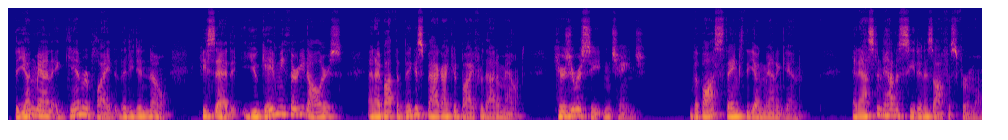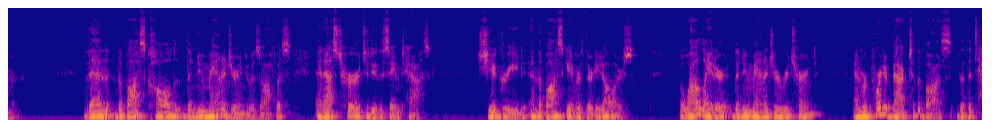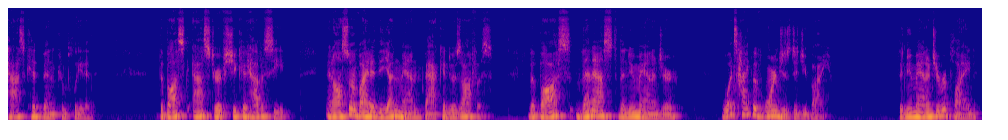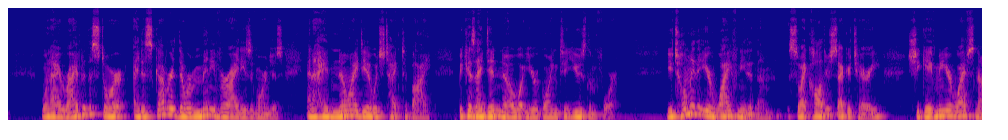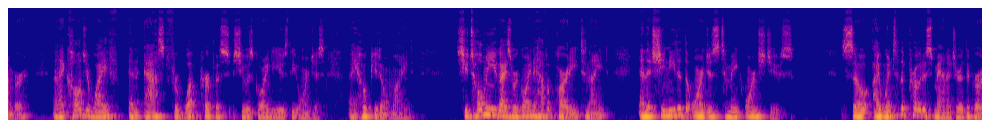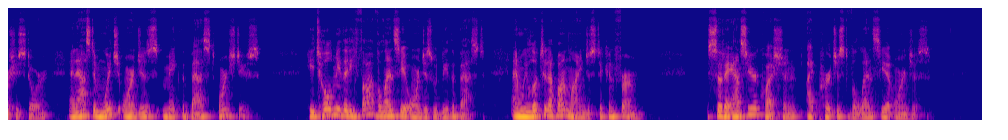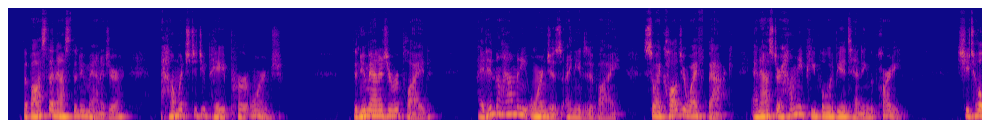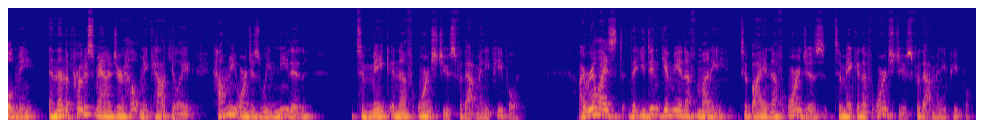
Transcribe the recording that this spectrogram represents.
The young man again replied that he didn't know. He said, You gave me $30, and I bought the biggest bag I could buy for that amount. Here's your receipt and change. The boss thanked the young man again and asked him to have a seat in his office for a moment. Then the boss called the new manager into his office and asked her to do the same task. She agreed, and the boss gave her $30. A while later, the new manager returned and reported back to the boss that the task had been completed. The boss asked her if she could have a seat and also invited the young man back into his office. The boss then asked the new manager, What type of oranges did you buy? The new manager replied, When I arrived at the store, I discovered there were many varieties of oranges, and I had no idea which type to buy because I didn't know what you were going to use them for. You told me that your wife needed them, so I called your secretary. She gave me your wife's number, and I called your wife and asked for what purpose she was going to use the oranges. I hope you don't mind. She told me you guys were going to have a party tonight and that she needed the oranges to make orange juice. So I went to the produce manager at the grocery store and asked him which oranges make the best orange juice. He told me that he thought Valencia oranges would be the best, and we looked it up online just to confirm. So, to answer your question, I purchased Valencia oranges. The boss then asked the new manager, How much did you pay per orange? The new manager replied, I didn't know how many oranges I needed to buy, so I called your wife back and asked her how many people would be attending the party. She told me, and then the produce manager helped me calculate how many oranges we needed to make enough orange juice for that many people. I realized that you didn't give me enough money to buy enough oranges to make enough orange juice for that many people.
